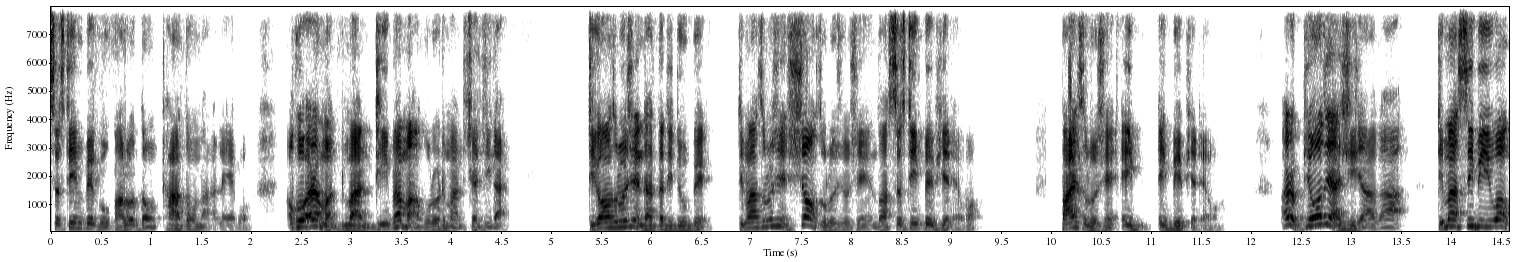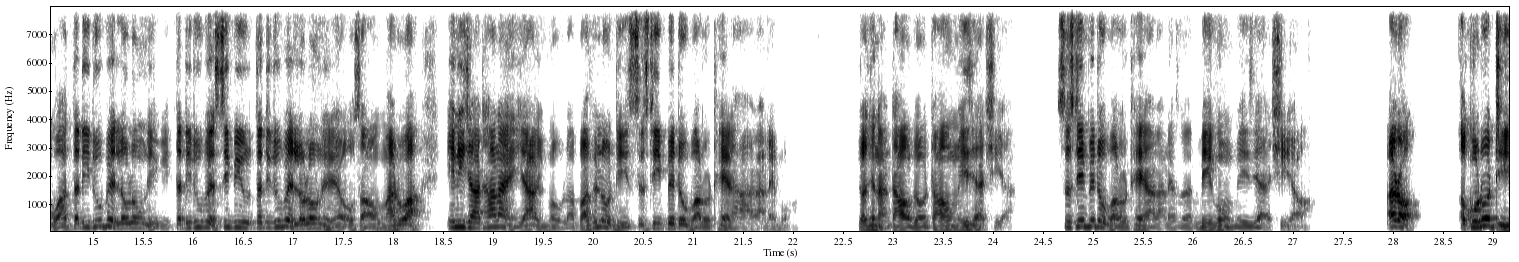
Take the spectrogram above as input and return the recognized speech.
16 bit ကိုဘာလို့သုံးထားသုံးတာလဲပေါ့အခုအဲ့ဒါမှဒီမှာဒီဘက်မှာအကိုတို့ဒီမှာတစ်ချက်ကြည့်လိုက်ဒီကောင်ဆိုလို့ရှိရင်ဒါ32 bit ဒီမှာဆိုလို့ရှိရင် short ဆိုလို့ရှိရင်သူက16 bit ဖြစ်တယ်ပေါ့ byte ဆိုလို့ရှိရင်8 8 bit ဖြစ်တယ်ပေါ့အဲ့တော့ပြောစရာရှိတာကဒီမှာ CPU ကကွာ32 bit လုံးလုံးနေပြီ32 bit CPU 32 bit လုံးလုံးနေတဲ့ဥစ္စာကိုငါတို့က integer ထားလိုက်ရင်ရပြီမဟုတ်လားဘာဖြစ်လို့ဒီ60 bit တို့ဘာလို့ထည့်ထားရတာလဲပေါ့ပြောချင်တာဒါကိုပြောဒါကိုမေးစရာရှိတာ16 bit တို့ဘာလို့ထည့်ရတာလဲဆိုတော့မေးခွန်းမေးစရာရှိအောင်အဲ့တော့အကိုတို့ဒီ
